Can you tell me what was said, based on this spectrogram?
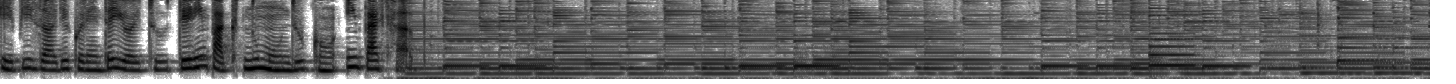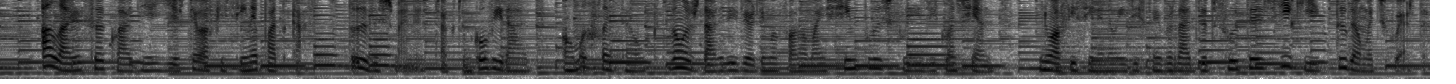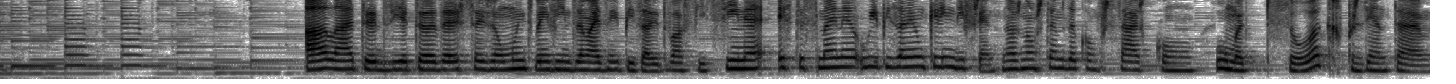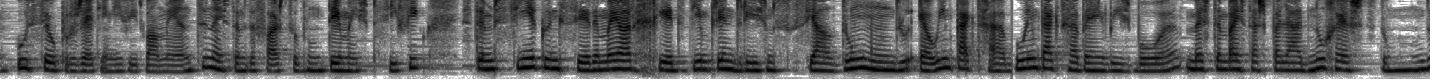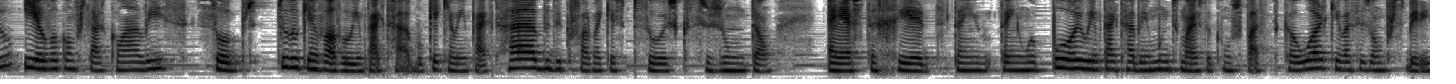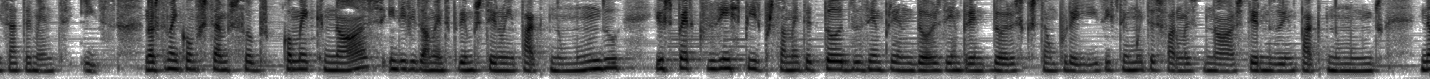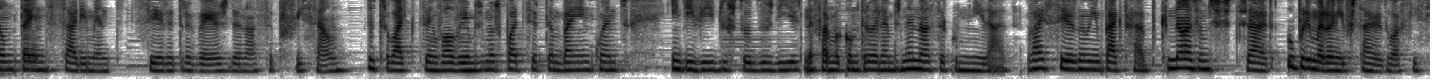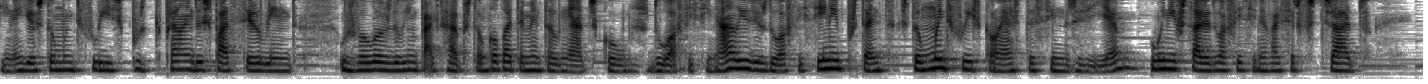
Episódio 48 Ter impacto no mundo com Impact Hub. Olá, eu sou a Cláudia e este é o Oficina Podcast. Todas as semanas trago-te um convidado ou uma reflexão que te vão ajudar a viver de uma forma mais simples, feliz e consciente. No Oficina não existem verdades absolutas e aqui tudo é uma descoberta. Olá a todos e a todas, sejam muito bem-vindos a mais um episódio do Oficina. Esta semana o episódio é um bocadinho diferente. Nós não estamos a conversar com uma pessoa que representa o seu projeto individualmente, nem estamos a falar sobre um tema em específico. Estamos sim a conhecer a maior rede de empreendedorismo social do mundo, é o Impact Hub. O Impact Hub é em Lisboa, mas também está espalhado no resto do mundo. E eu vou conversar com a Alice sobre tudo o que envolve o Impact Hub. O que é que é o Impact Hub? De que forma é que as pessoas que se juntam a esta rede têm, têm um apoio. O Impact Hub é muito mais do que um espaço de coworking e vocês vão perceber exatamente isso. Nós também conversamos sobre como é que nós, individualmente, podemos ter um impacto no mundo. Eu espero que vos inspire pessoalmente a todos os empreendedores e empreendedoras que estão por aí. Existem muitas formas de nós termos um impacto no mundo. Não tem necessariamente de ser através da nossa profissão, do trabalho que desenvolvemos, mas pode ser também enquanto indivíduos todos os dias na forma como trabalhamos na nossa comunidade. Vai ser no Impact Hub que nós vamos festejar o primeiro aniversário da oficina e eu estou muito feliz porque, para além do espaço ser lindo, os valores do Impact Hub estão completamente alinhados com os do Oficinalis e os do Oficina e, portanto, estou muito feliz com esta sinergia. O aniversário do Oficina vai ser festejado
